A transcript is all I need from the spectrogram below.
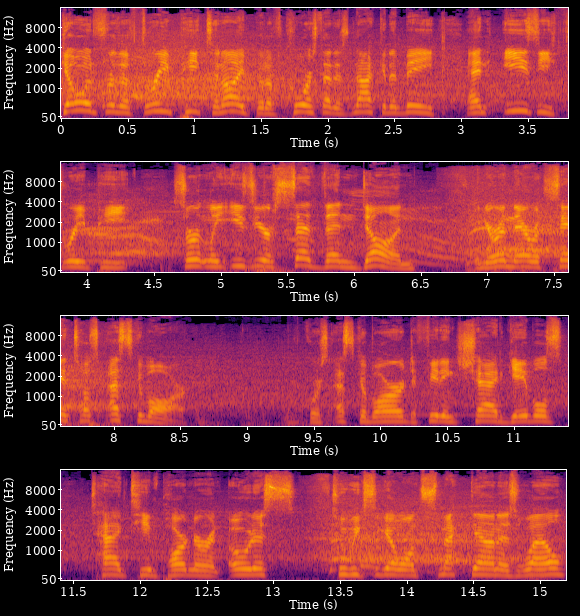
going for the three-peat tonight, but of course that is not going to be an easy three-peat. Certainly easier said than done when you're in there with Santos Escobar. Of course, Escobar defeating Chad Gable's tag team partner in Otis two weeks ago on SmackDown as well.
